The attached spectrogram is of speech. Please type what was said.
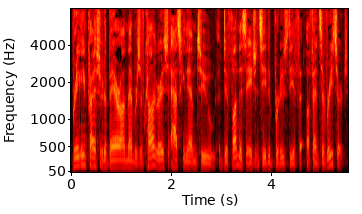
bringing pressure to bear on members of Congress, asking them to defund this agency to produce the offensive research.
